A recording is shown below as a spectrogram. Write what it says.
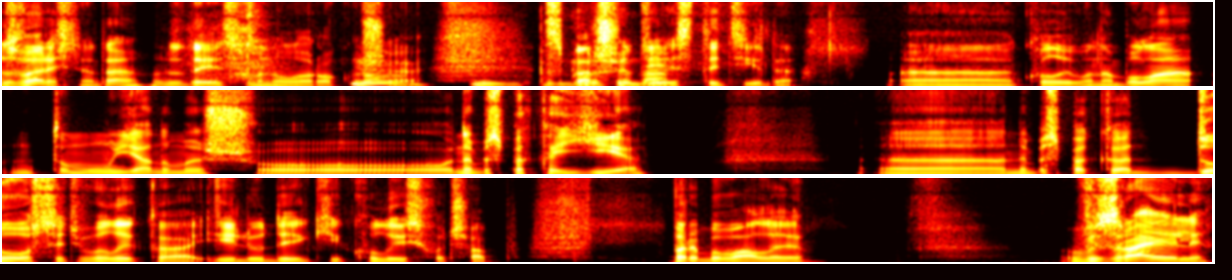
З вересня, так? Здається, минулого року ну, ще з першої тієї статті, да. Е, коли вона була. Тому я думаю, що небезпека є. Е, небезпека досить велика, і люди, які колись хоча б перебували в Ізраїлі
